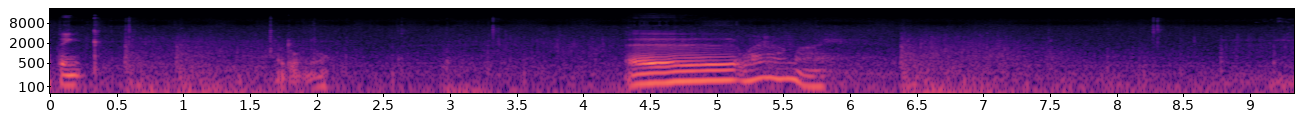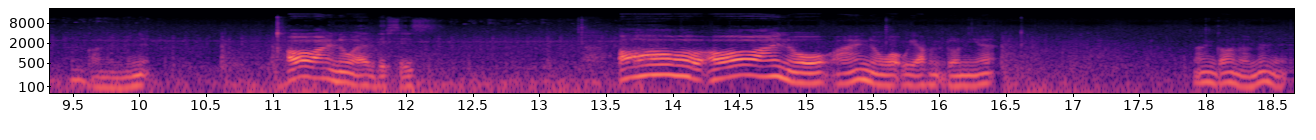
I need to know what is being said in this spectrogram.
I think. I don't know. Uh, where am I? Hang on a minute. Oh, I know where this is. Oh, oh, I know. I know what we haven't done yet. Hang on a minute.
